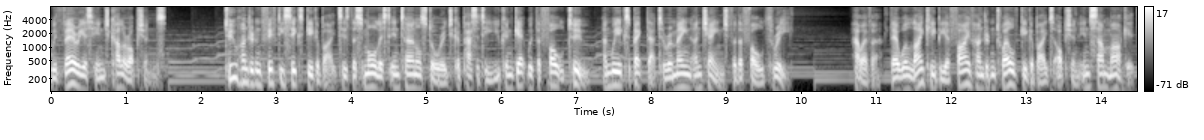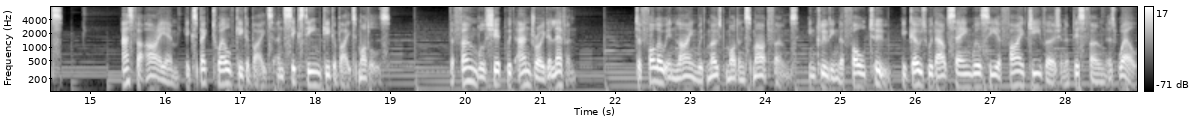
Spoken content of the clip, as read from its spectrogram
with various hinge color options. 256GB is the smallest internal storage capacity you can get with the Fold 2, and we expect that to remain unchanged for the Fold 3. However, there will likely be a 512GB option in some markets. As for RAM, expect 12GB and 16GB models. The phone will ship with Android 11, to follow in line with most modern smartphones, including the Fold 2, it goes without saying we'll see a 5G version of this phone as well,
